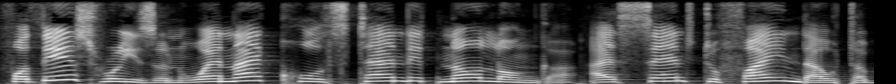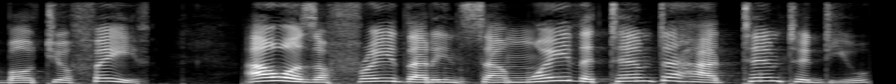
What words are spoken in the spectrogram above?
For this reason, when I could stand it no longer, I sent to find out about your faith. I was afraid that in some way the tempter had tempted you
